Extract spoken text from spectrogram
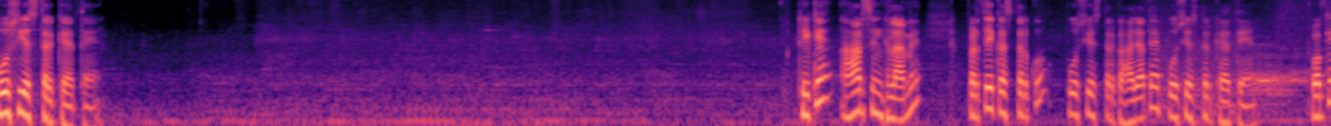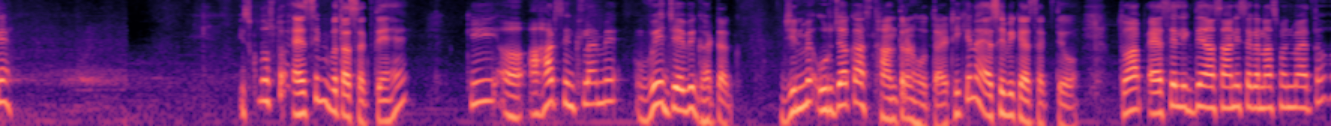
पोषी स्तर कहते हैं। ठीक है? आहार श्रृंखला में प्रत्येक स्तर को पोषी स्तर कहा जाता है, पोषी स्तर कहते हैं। ओके? इसको दोस्तों ऐसे भी बता सकते हैं कि आहार श्रृंखला में वे जैविक घटक जिनमें ऊर्जा का स्थानांतरण होता है, ठीक है ना? ऐसे भी कह सकते हो। तो आप ऐसे लिख दें आसानी से, अगर ना समझ में आए तो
